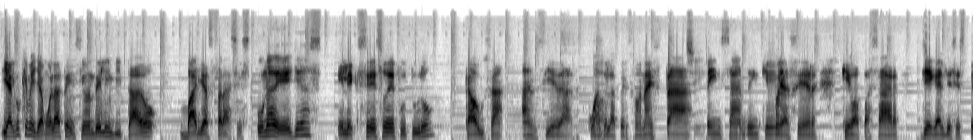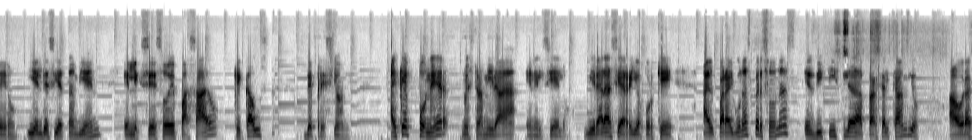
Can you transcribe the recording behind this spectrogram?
Y algo que me llamó la atención del invitado, varias frases. Una de ellas, el exceso de futuro causa ansiedad. Cuando la persona está pensando en qué voy a hacer, qué va a pasar, llega el desespero. Y él decía también, el exceso de pasado que causa depresión. Hay que poner nuestra mirada en el cielo, mirar hacia arriba, porque para algunas personas es difícil adaptarse al cambio. Ahora,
